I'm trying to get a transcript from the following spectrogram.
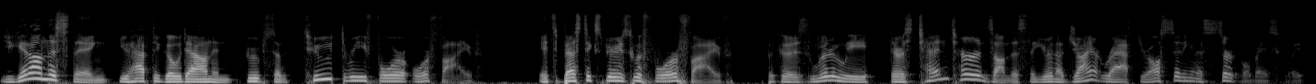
You get on this thing, you have to go down in groups of two, three, four, or five. It's best experienced with four or five because literally there's 10 turns on this thing. You're in a giant raft. You're all sitting in a circle, basically.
